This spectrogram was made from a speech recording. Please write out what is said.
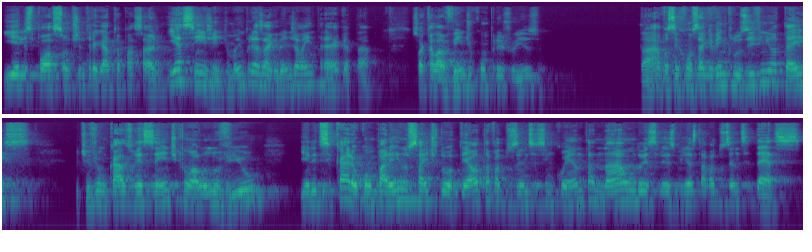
e eles possam te entregar a tua passagem. E assim, gente, uma empresa grande ela entrega, tá? Só que ela vende com prejuízo, tá? Você consegue ver inclusive em hotéis. Eu tive um caso recente que um aluno viu e ele disse: "Cara, eu comparei no site do hotel, tava 250, na 1 2 3 milhas estava 210".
